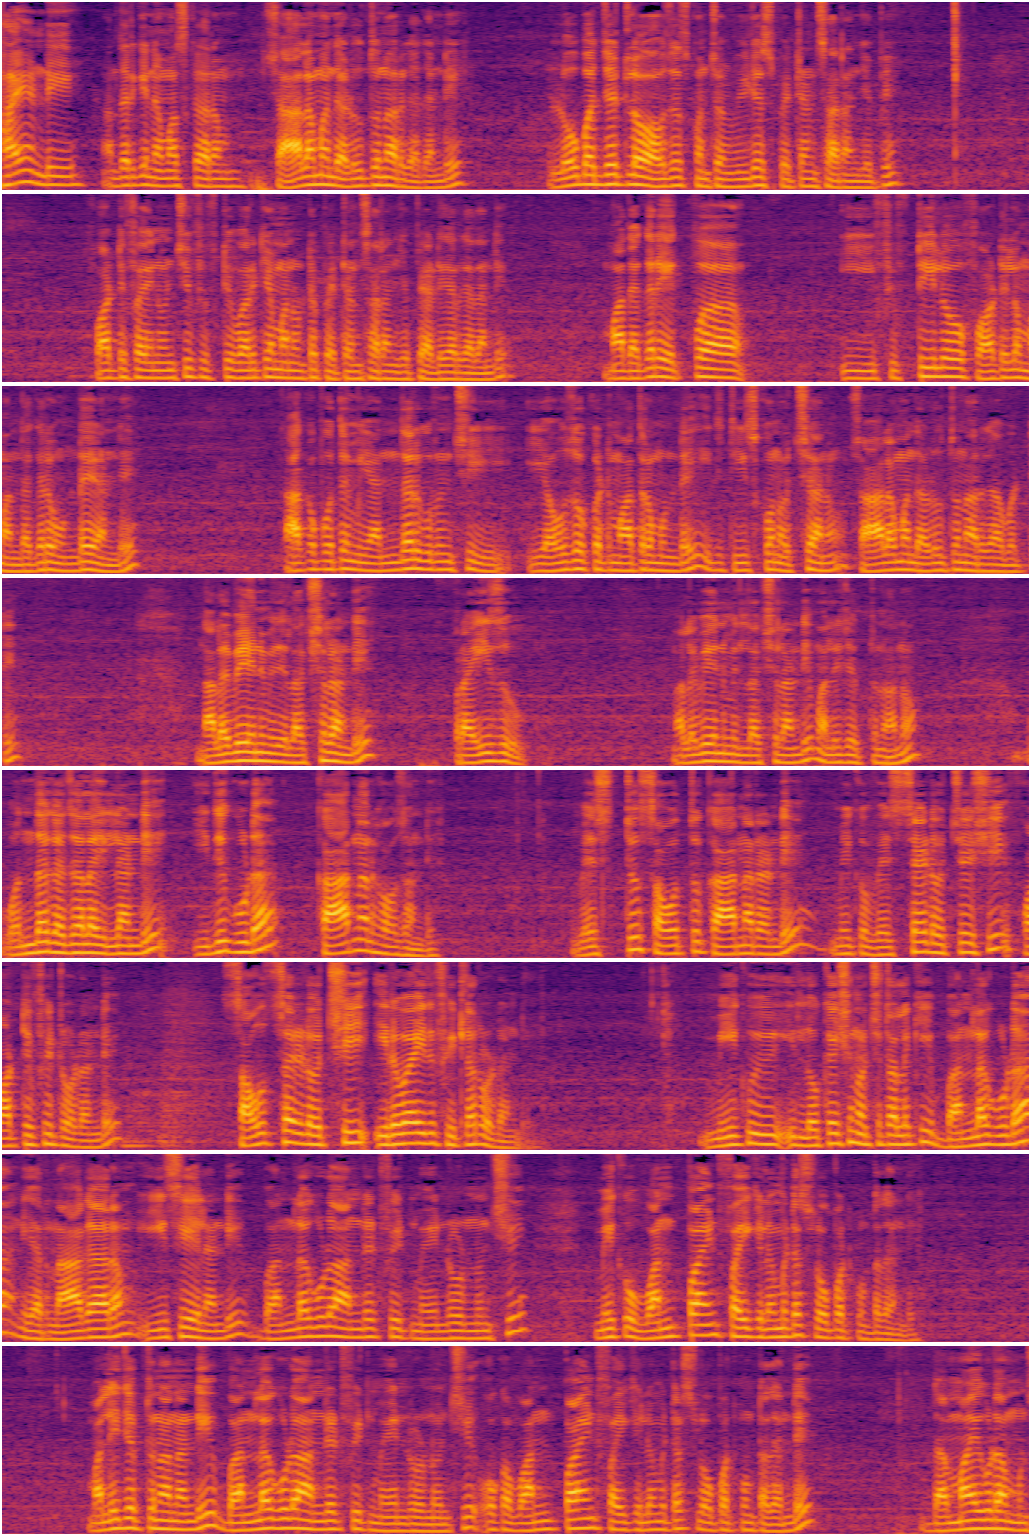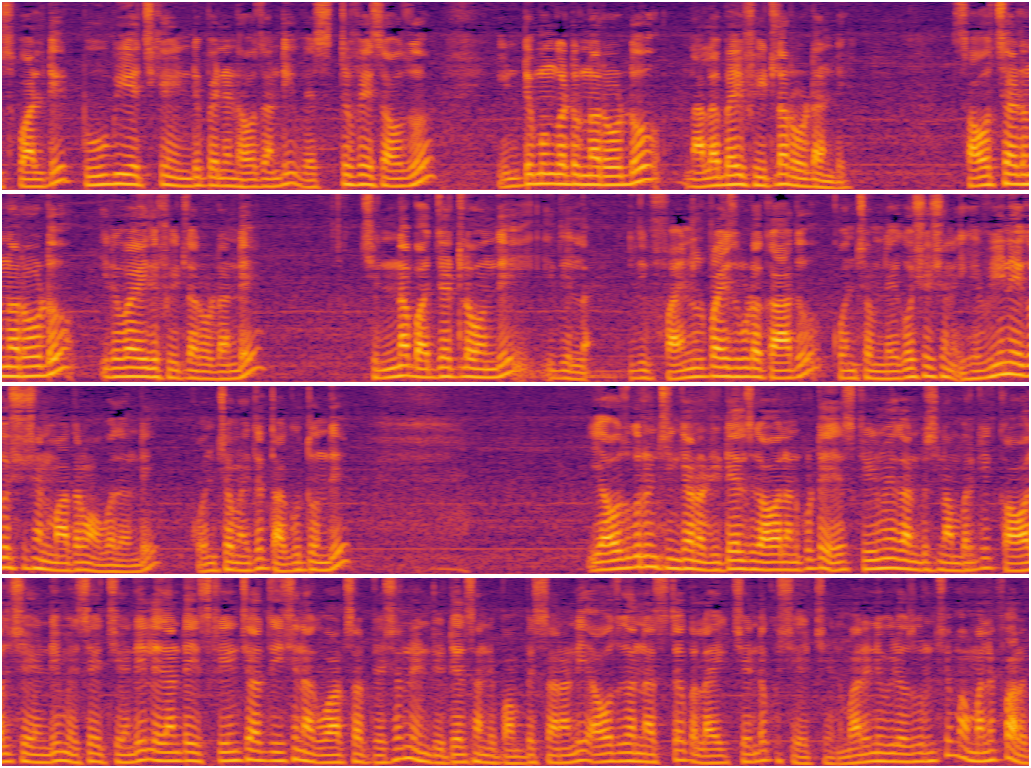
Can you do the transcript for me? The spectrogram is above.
Hi అండి అందరికీ నమస్కారం. చాలామంది అడుగుతున్నారు కదండి లో బడ్జెట్లో హౌజెస్ కొంచెం వీడియోస్ పెట్టండి సార్ అని చెప్పి. ఫార్టీ ఫైవ్ నుంచి ఫిఫ్టీ వరకే మన ఉంటే పెట్టండి సార్ అని చెప్పి అడిగారు కదండి. మా దగ్గర ఎక్కువ ఈ ఫిఫ్టీలో ఫార్టీలో మన దగ్గర ఉండేయండి. కాకపోతే మీ అందరి గురించి ఈ హౌస్ ఒకటి మాత్రం ఉండే ఇది తీసుకొని వచ్చాను. చాలామంది అడుగుతున్నారు కాబట్టి. నలభై ఎనిమిది లక్షలండి. ప్రైజు నలభై ఎనిమిది లక్షలండి మళ్ళీ చెప్తున్నాను. వంద గజాల ఇల్లు అండి ఇది కూడా కార్నర్ హౌస్ అండి. వెస్ట్ సౌత్ కార్నర్ అండి. మీకు వెస్ట్ సైడ్ వచ్చేసి ఫార్టీ ఫీట్ రోడ్ అండి. సౌత్ సైడ్ వచ్చి ఇరవై ఐదు ఫీట్ల రోడ్ అండి. మీకు ఈ లొకేషన్ వచ్చేటల్లకి బండ్లగూడ నియర్ నాగారం ఈసీఐల్ అండి Bandlaguda hundred feet main road నుంచి మీకు వన్ పాయింట్ ఫైవ్ కిలోమీటర్స్ లోపట్టుకుంటుందండి. మళ్ళీ చెప్తున్నానండి Bandlaguda hundred feet main road నుంచి ఒక one point five kilometres లోపట్టుకుంటుందండి Dammaiguda municipality two BHK independent house అండి వెస్ట్ ఫేస్ హౌస్. ఇంటి ముంగట ఉన్న రోడ్డు నలభై ఫీట్ల రోడ్ అండి సౌత్ సైడ్ ఉన్న రోడ్డు ఇరవై ఐదు ఫీట్ల రోడ్ అండి చిన్న బడ్జెట్లో ఉంది ఇది ఇది ఫైనల్ ప్రైస్ కూడా కాదు కొంచెం నెగోషియేషన్ హెవీ నెగోషియేషన్ మాత్రం అవ్వదండి. కొంచెం అయితే తగ్గుతుంది. ఈ హౌస్ గురించి ఇంకేమైనా డీటెయిల్స్ కావాలనుకుంటే స్క్రీన్ మీద కనిపిస్తున్న నెంబర్కి కాల్ చేయండి మెసేజ్ చేయండి లేదంటే ఈ స్క్రీన్ షాట్ తీసి నాకు వాట్సాప్ చేసి నేను డీటెయిల్స్ అన్ని పంపిస్తానండి. హౌస్ కానీ నచ్చితే ఒక లైక్ చేయండి ఒక షేర్ చేయండి. మరిన్ని వీడియోస్ గురించి మమ్మల్ని ఫాలో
